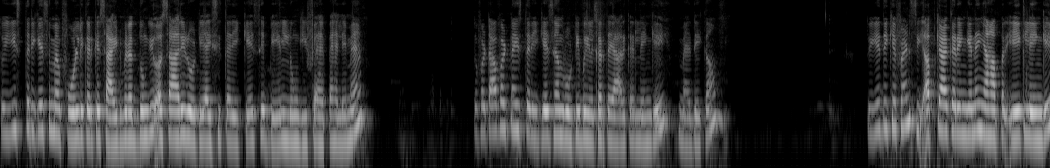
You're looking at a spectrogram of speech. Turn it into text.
तो इस तरीके से मैं फोल्ड करके साइड में रख दूँगी और सारी रोटियाँ इसी तरीके से बेल लूँगी पहले मैं। तो फटाफट ना इस तरीके से हम रोटी बेल कर तैयार कर लेंगे मैदे का तो ये देखिए फ्रेंड्स अब क्या करेंगे ना, यहाँ पर एक लेंगे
